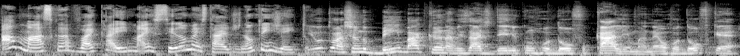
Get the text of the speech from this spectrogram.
a máscara vai vai cair mais cedo ou mais tarde, não tem jeito. Eu tô achando bem bacana a amizade dele com o Rodolfo Kalimann, né? O Rodolfo que é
